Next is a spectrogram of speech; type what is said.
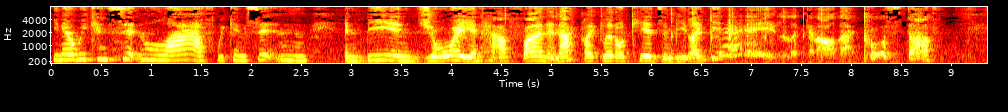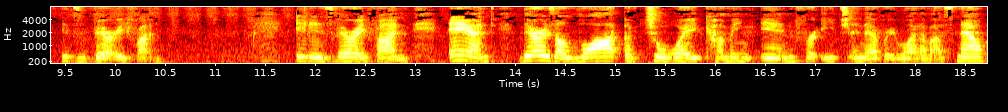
you know, we can sit and laugh. We can sit and, and be in joy and have fun and act like little kids and be like, yay, look at all that cool stuff. It's very fun. It is very fun. And there is a lot of joy coming in for each and every one of us. Now,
